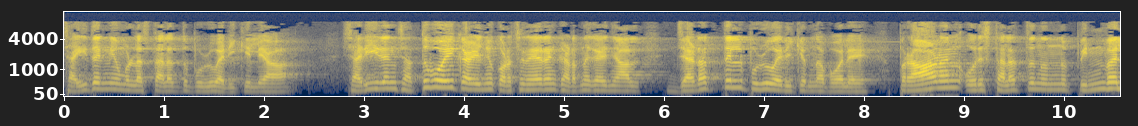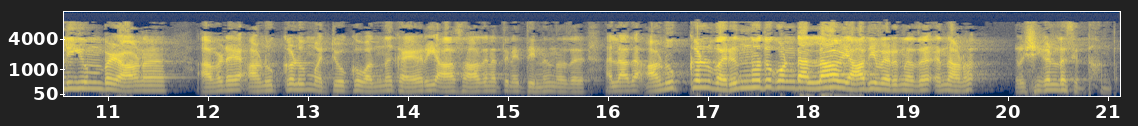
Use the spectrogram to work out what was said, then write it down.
ചൈതന്യമുള്ള സ്ഥലത്ത് പുഴുവരിക്കില്ല. ശരീരം ചത്തുപോയി കഴിഞ്ഞു കുറച്ചു നേരം കടന്നു കഴിഞ്ഞാൽ ജഡത്തിൽ പുഴുവരിക്കുന്ന പോലെ പ്രാണൻ ഒരു സ്ഥലത്ത് നിന്ന് പിൻവലിയുമ്പോഴാണ് അവിടെ അണുക്കളും മറ്റുമൊക്കെ വന്ന് കയറി ആ സാധനത്തിനെ തിന്നുന്നത്. അല്ലാതെ അണുക്കൾ വരുന്നത് കൊണ്ടല്ല വ്യാധി വരുന്നത് എന്നാണ് ഋഷികളുടെ സിദ്ധാന്തം.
